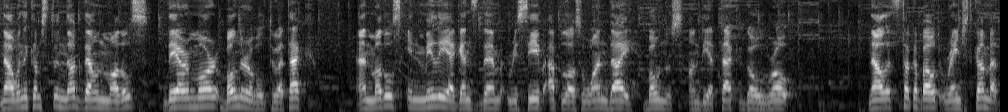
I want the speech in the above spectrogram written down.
Now when it comes to knockdown models, they are more vulnerable to attack, and models in melee against them receive a plus 1 die bonus on the attack goal roll. Now let's talk about ranged combat.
